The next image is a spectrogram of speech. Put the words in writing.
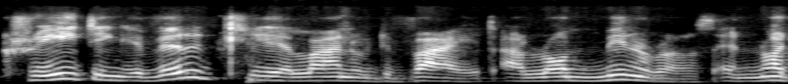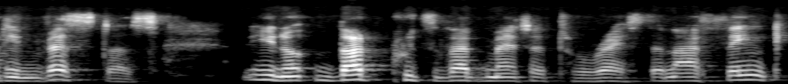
creating a very clear line of divide along minerals and not investors, you know, that puts that matter to rest. And I think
